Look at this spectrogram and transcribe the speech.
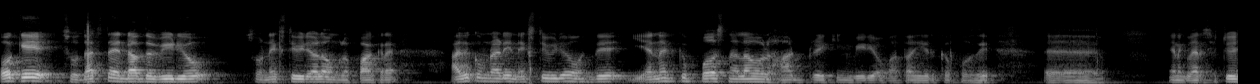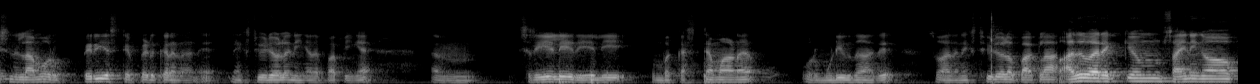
okay so that's the end of the video so next வீடியோவில் உங்களை பார்க்குறேன். அதுக்கு முன்னாடி நெக்ஸ்ட் வீடியோ வந்து எனக்கு பர்சனலாக ஒரு ஹார்ட் பிரேக்கிங் வீடியோவாக தான் இருக்க போகுது. எனக்கு வேறு சுச்சுவேஷன் இல்லாமல் ஒரு பெரிய ஸ்டெப் எடுக்கிறேன் நான். நெக்ஸ்ட் வீடியோவில் நீங்கள் அதை பார்ப்பீங்க. ரியலி ரியலி ரொம்ப கஷ்டமான ஒரு முடிவு தான் அது. ஸோ அதை நெக்ஸ்ட் வீடியோவில் பார்க்கலாம். அது வரைக்கும் signing off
